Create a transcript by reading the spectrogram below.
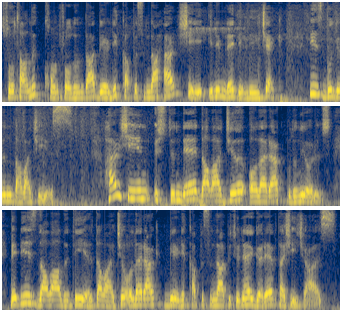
sultanlık kontrolünde birlik kapısında her şeyi ilimle dinleyecek. Biz bugün davacıyız. Her şeyin üstünde davacı olarak bulunuyoruz. Ve biz davalı değil davacı olarak birlik kapısında bütüne görev taşıyacağız.''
